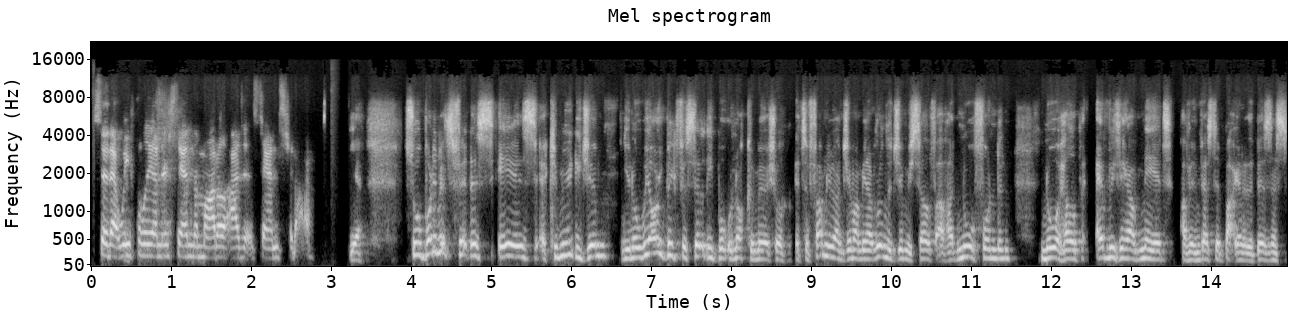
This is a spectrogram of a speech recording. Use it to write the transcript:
so that we fully understand the model as it stands today. Yeah. So Body Blitz Fitness is a community gym. You know, we are a big facility, but we're not commercial. It's a family run gym. I mean, I run the gym myself. I've had no funding, no help. Everything I've made, I've invested back into the business.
